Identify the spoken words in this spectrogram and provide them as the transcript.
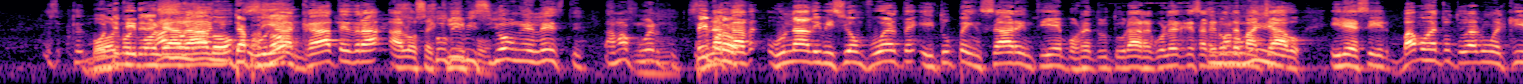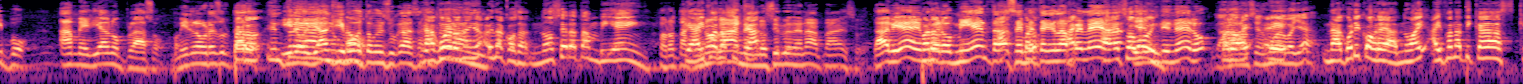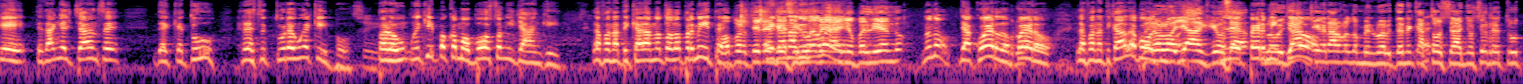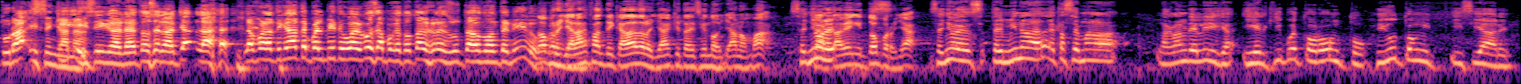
es- que- Baltimore Baltimore tiene- le ha dado una cátedra a los su equipos. división, el este, la más fuerte. Sí, una, pero- una división fuerte y tú pensar en tiempo, reestructurar. Recuerden que salieron de mío. Machado y decir, vamos a estructurar un equipo a mediano plazo. Miren los resultados. Pero Y los Yankees no. votan en su casa. De acuerdo, hay año. una cosa, no será tan bien Pero hasta que que, hay no fanatica- ganen, no sirve de nada eso. Está bien, Pero- pero, mientras Ah, se pero meten en la a- pelea a eso y un dinero. Ganaron hay- 100 juegos ya. Nagori Correa, no hay, hay fanaticadas que te dan el chance de que tú reestructures un equipo. Sí. Pero un, un equipo como Boston y Yankee, la fanaticada no te lo permite. No, pero tienen una 19 vez. años perdiendo. No, no, de acuerdo, pero, la fanaticada de Pero Baltimore los Yankees, o le sea, permitió. Los Yankees ganaron en el 2009 tienen 14 años sin reestructurar y sin ganar. Y sin ganar. Entonces la, la, la fanaticada te permite igual cosa porque total resultados no han tenido. No, pero ya la fanaticada de los Yankees está diciendo ya no más. Señores- O sea, está bien y todo, pero ya. Señores, termina la- esta semana la Grande Liga y el equipo de Toronto, Houston y, y Seattle,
